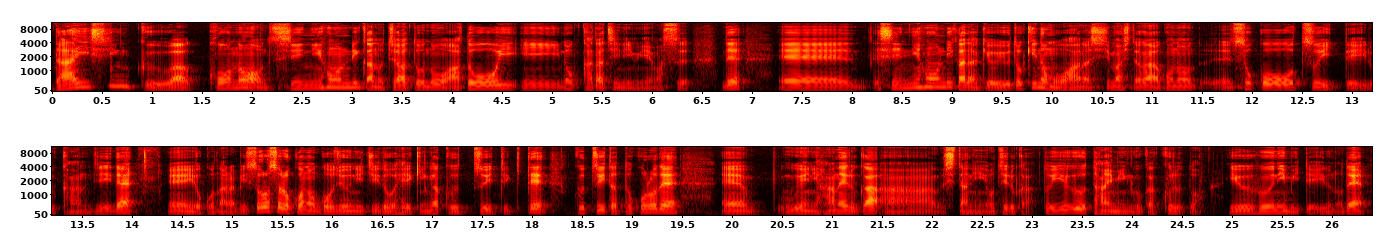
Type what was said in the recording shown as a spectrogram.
大真空はこの新日本理科のチャートの後追いの形に見えます。で、えー、新日本理科だけを言うと、昨日もお話ししましたが、この、底をついている感じで、えー、横並び、そろそろこの50日移動平均がくっついてきて、くっついたところで、えー、上に跳ねるか、下に落ちるかというタイミングが来るというふうに見ているので、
